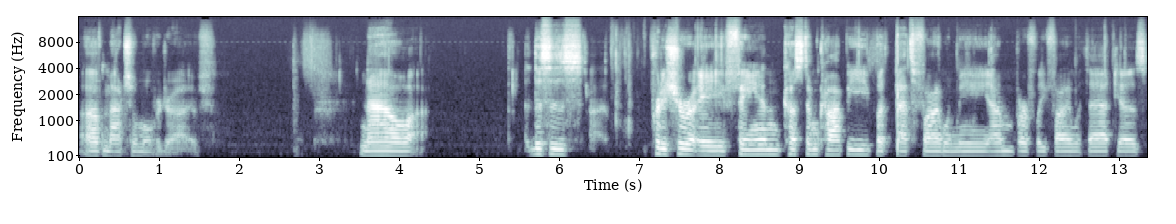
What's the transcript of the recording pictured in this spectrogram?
of Maximum Overdrive. Now, this is uh, pretty sure a fan custom copy, but that's fine with me. I'm perfectly fine with that because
